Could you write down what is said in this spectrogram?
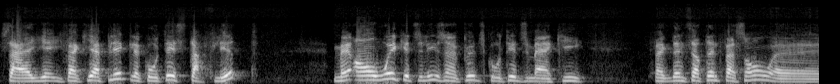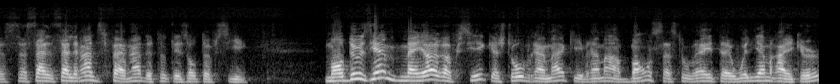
Ça, il, fait qu'il applique le côté Starfleet, mais on voit qu'il utilise un peu du côté du maquis. Fait que d'une certaine façon, euh, ça, le rend différent de tous les autres officiers. Mon deuxième meilleur officier que je trouve vraiment, qui est vraiment bon, ça se trouverait être William Riker.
